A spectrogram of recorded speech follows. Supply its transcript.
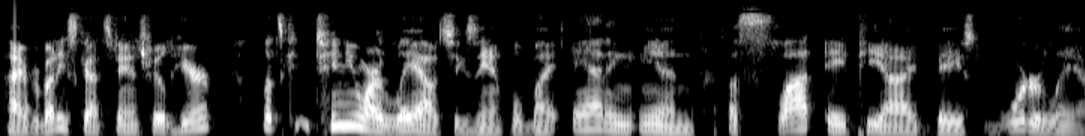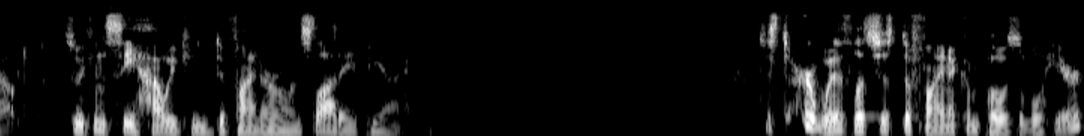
Hi everybody, Scott Stanchfield here. Let's continue our layouts example by adding in a slot API based border layout so we can see how we can define our own slot API. To start with, let's just define a composable here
